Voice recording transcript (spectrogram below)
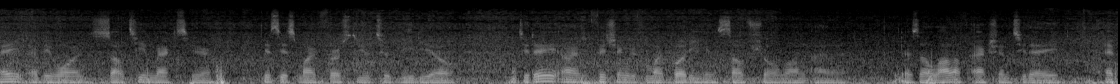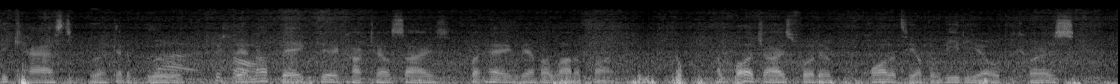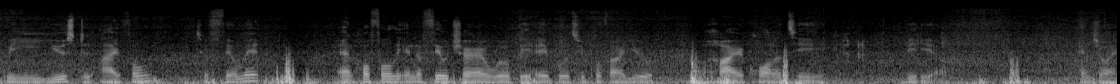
Hey everyone, Salty Max here. This is my first YouTube video. Today I'm fishing with my buddy in South Shore, Long Island. There's a lot of action today. Heavy cast, look at the blue. They're not big, they're cocktail size, but hey, we have a lot of fun. I apologize for the quality of the video because we used the iPhone to film it and hopefully in the future we'll be able to provide you a higher quality video. Enjoy.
